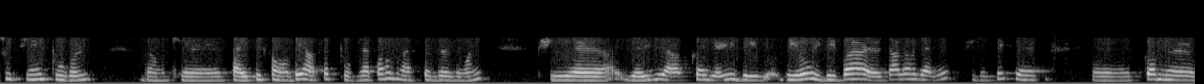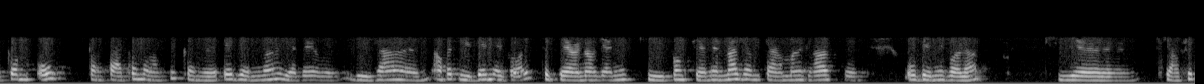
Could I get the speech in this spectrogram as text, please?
soutien pour eux. Donc, ça a été fondé, en fait, pour répondre à ce besoin. Puis euh, il y a eu, en tout cas, il y a eu des, hauts et des bas euh, dans l'organisme. Puis je sais que euh, comme comme haut, quand ça a commencé comme événement, il y avait des gens, en fait les bénévoles. C'était un organisme qui fonctionnait majoritairement grâce aux bénévolats, qui qui en fait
